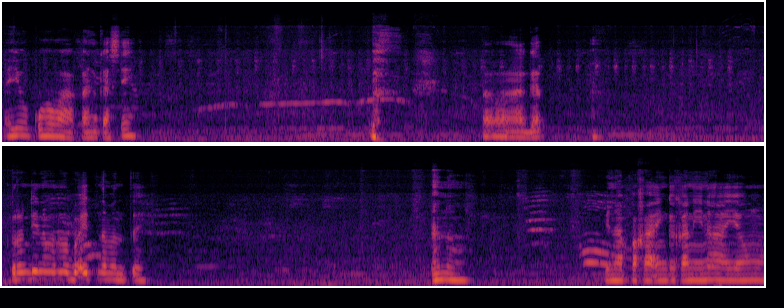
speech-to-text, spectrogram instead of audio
Ayoko hawakan kasi. Pamangagat. Pero hindi naman mabait naman to eh. Ano? Pinapakain ka kanina, ayaw mo.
